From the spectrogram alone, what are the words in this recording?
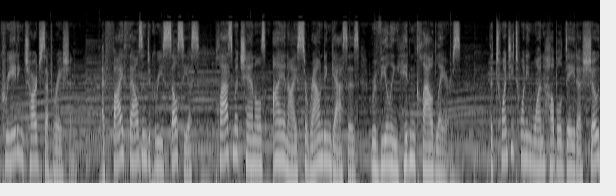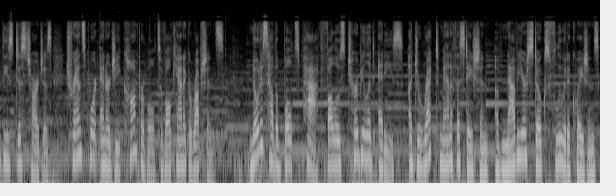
creating charge separation. At 5,000 degrees Celsius, plasma channels ionize surrounding gases, revealing hidden cloud layers. The 2021 Hubble data showed these discharges transport energy comparable to volcanic eruptions. Notice how the bolt's path follows turbulent eddies, a direct manifestation of Navier-Stokes fluid equations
